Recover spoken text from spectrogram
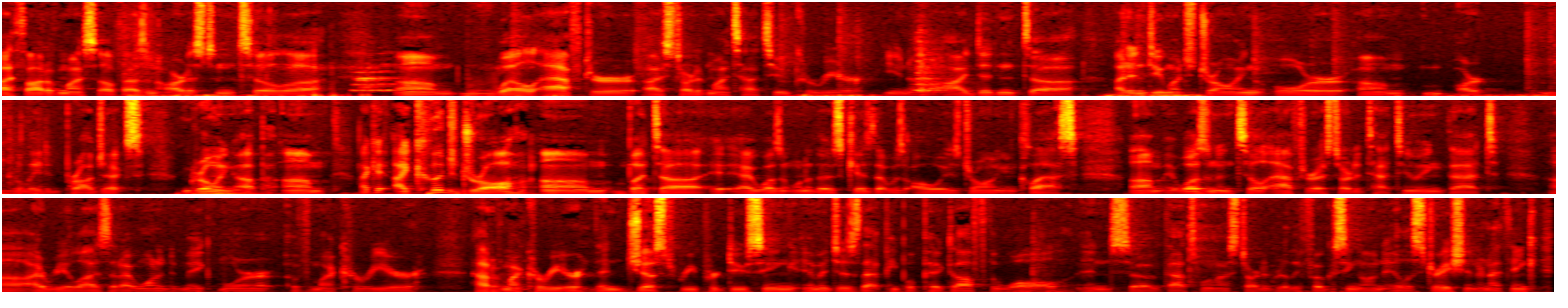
I thought of myself as an artist until uh, um, well after I started my tattoo career. You know, I didn't uh, I didn't do much drawing or um, art related projects growing up. Um, I, could, I could draw, um, but uh, it, I wasn't one of those kids that was always drawing in class. Um, it wasn't until after I started tattooing that uh, I realized that I wanted to make more of my career out of my career than just reproducing images that people picked off the wall. And so that's when I started really focusing on illustration. And I think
